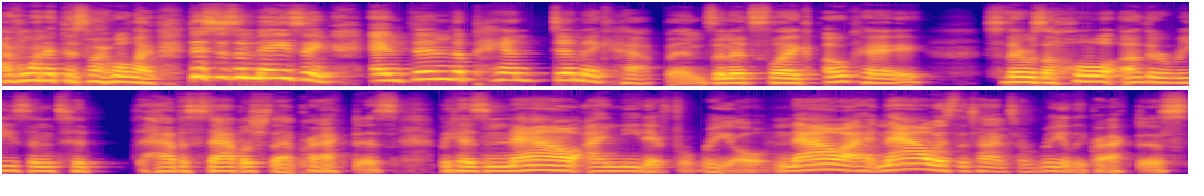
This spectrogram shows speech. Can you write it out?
I've wanted this my whole life. This is amazing. And then the pandemic happens, and it's like, okay, so there was a whole other reason to have established that practice because now I need it for real. Now I now is the time to really practice.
